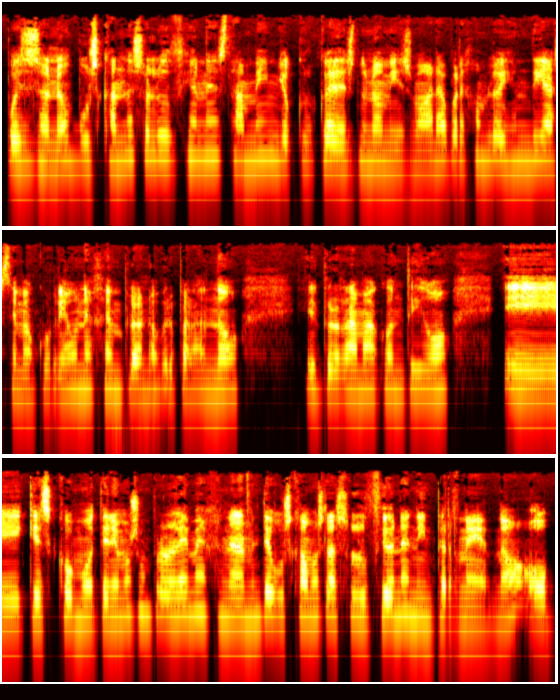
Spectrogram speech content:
pues eso, ¿no? Buscando soluciones también, yo creo que desde uno mismo. Ahora, por ejemplo, hoy en día se me ocurrió un ejemplo, ¿no? Preparando el programa contigo, eh, que es como tenemos un problema y generalmente buscamos la solución en Internet, ¿no? O,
